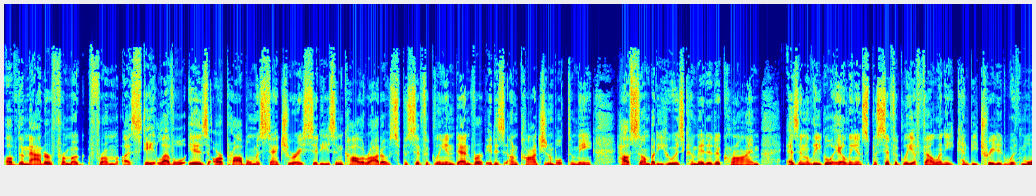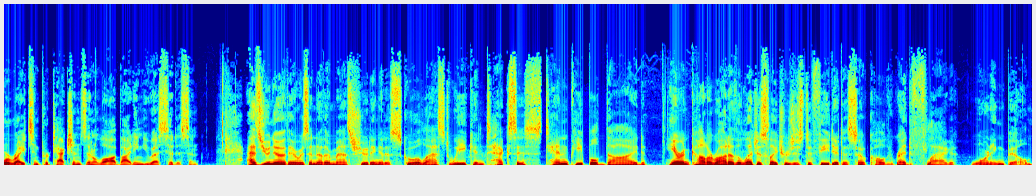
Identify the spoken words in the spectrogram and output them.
of the matter from a from a state level is our problem with sanctuary cities in Colorado, specifically in Denver. It is unconscionable to me how somebody who has committed a crime as an illegal alien, specifically a felony, can be treated with more rights and protections than a law-abiding U.S. citizen. As you know, there was another mass shooting at a school last week in Texas. Ten people died. Here in Colorado, the legislature just defeated a so called red flag warning bill.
